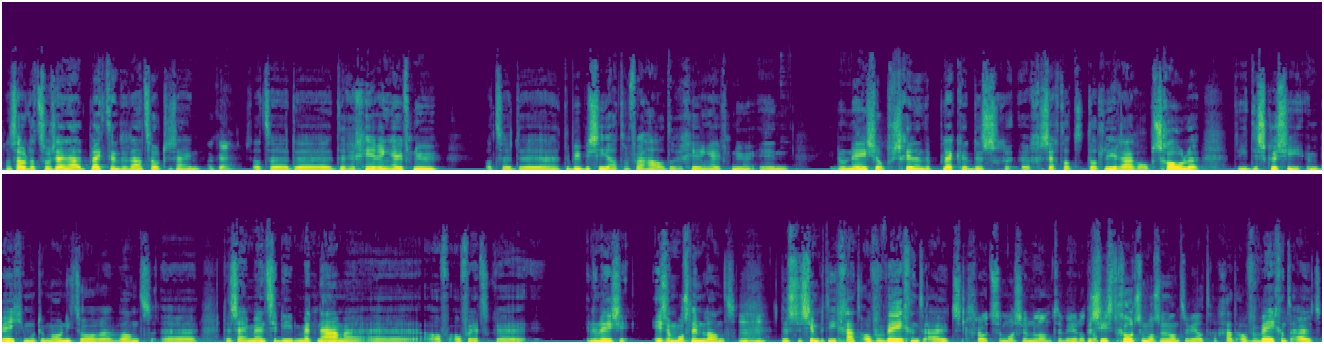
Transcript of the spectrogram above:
Dan zou dat zo zijn? Nou, het blijkt inderdaad zo te zijn. Oké. Okay. Dus dat uh, de, de regering heeft nu, wat de, de BBC had een verhaal, de regering heeft nu in Indonesië op verschillende plekken dus uh, gezegd dat, dat leraren op scholen die discussie een beetje moeten monitoren. Want uh, er zijn mensen die met name uh, over, over het. Indonesië is een moslimland. Mm -hmm. Dus de sympathie gaat overwegend uit. Het grootste moslimland ter wereld. Precies, toch? het grootste moslimland ter wereld. Gaat overwegend uit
